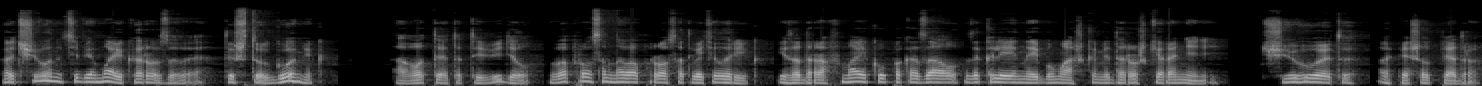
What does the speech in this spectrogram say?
«А чего на тебе майка розовая? Ты что, гомик?» «А вот это ты видел?» Вопросом на вопрос ответил Рик и, задрав майку, показал заклеенные бумажками дорожки ранений. «Чего это?» – опешил Педро.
